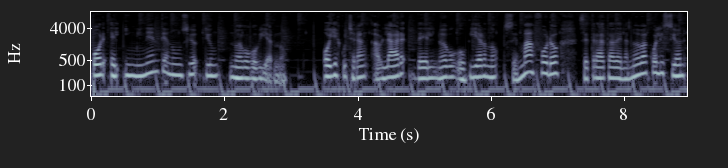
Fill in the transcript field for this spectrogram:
por el inminente anuncio de un nuevo gobierno. Hoy escucharán hablar del nuevo gobierno semáforo. Se trata de la nueva coalición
